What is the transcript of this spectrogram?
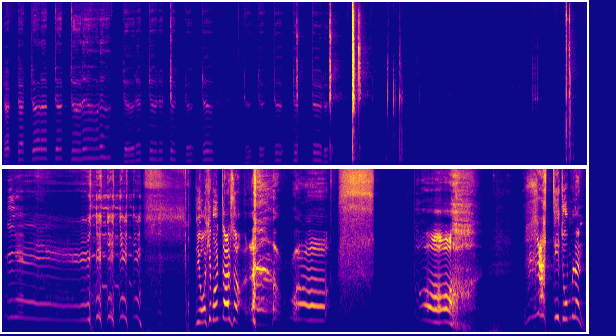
Det gjorde ikke vondt, altså. Rett i tommelen.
